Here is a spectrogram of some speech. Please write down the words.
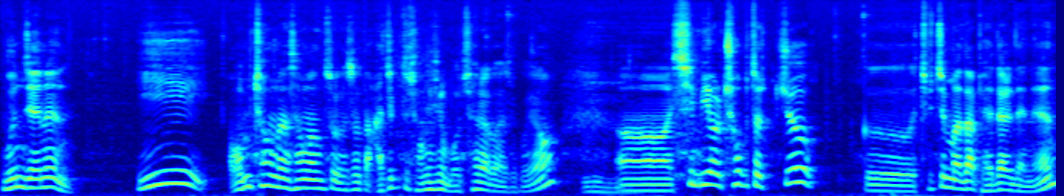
문제는 이 엄청난 상황 속에서도 아직도 정신을 못 차려가지고요. 어, 12월 초부터 쭉 그 집집마다 배달되는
